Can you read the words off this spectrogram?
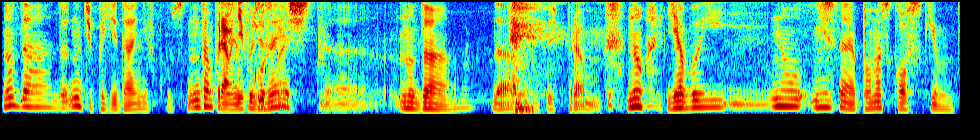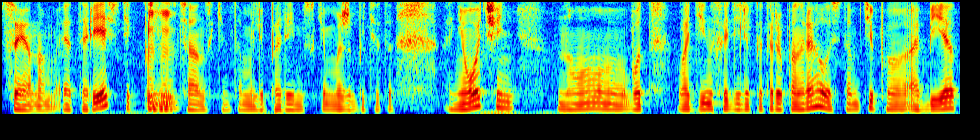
Ну да, да, ну типа еда невкусная. Ну там прям невкусная. знаешь, э, ну да, да, то есть прям, ну я бы, ну не знаю, по московским ценам это рестик, по венецианским там или по римским, может быть, это не очень, Но вот в один ходили, который понравилось, там типа обед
